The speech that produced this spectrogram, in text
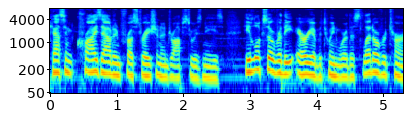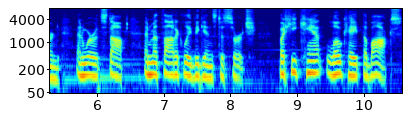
Kaasen cries out in frustration and drops to his knees. He looks over the area between where the sled overturned and where it stopped and methodically begins to search. But he can't locate the box.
